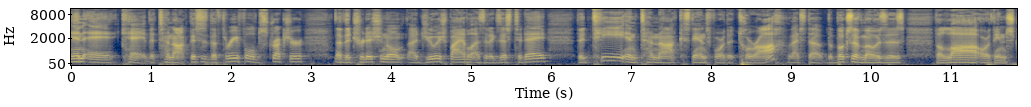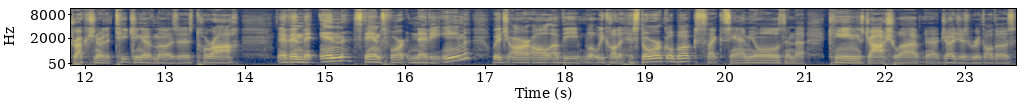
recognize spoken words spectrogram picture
N A K, the Tanakh. This is the threefold structure of the traditional uh, Jewish Bible as it exists today. The T in Tanakh stands for the Torah, that's the, the books of Moses, the law or the instruction or the teaching of Moses, Torah. And then the N stands for Nevi'im, which are all of the what we call the historical books, like Samuel's and the Kings, Joshua, uh, Judges, Ruth, all those,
